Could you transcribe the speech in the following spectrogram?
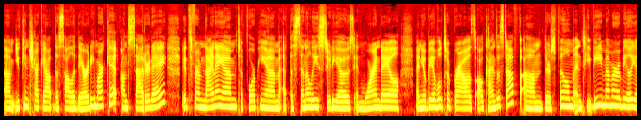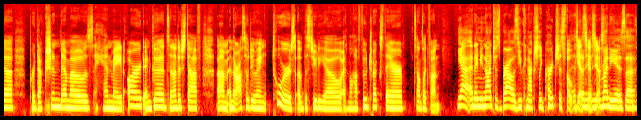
Um, you can check out the solidarity market on saturday. It's from 9 a.m to 4 p.m at the Cinelli studio studios in Warrendale, and you'll be able to browse all kinds of stuff. Um, there's film and TV memorabilia, production demos, handmade art and goods and other stuff. Um, and they're also doing tours of the studio, and they'll have food trucks there. Sounds like fun. Yeah, and I mean, not just browse, you can actually purchase oh, this. Oh, yes, and yes, your yes. money is uh,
